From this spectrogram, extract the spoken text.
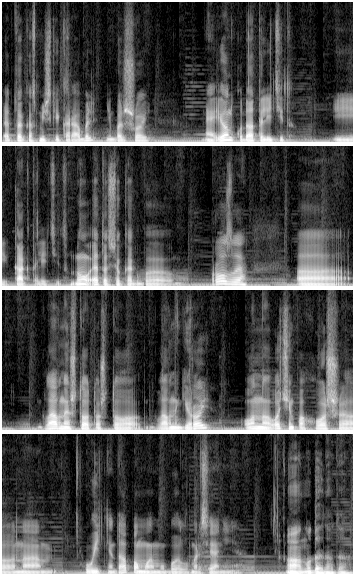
это космический корабль небольшой, и он куда-то летит. И как-то летит. Ну, это все как бы проза. Главное что? То, что главный герой, он э, очень похож э, на Уитни, да, по-моему, был в «Марсианине». А, ну да, да, да.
